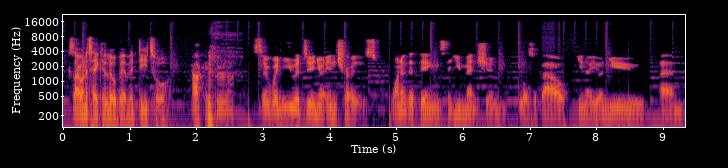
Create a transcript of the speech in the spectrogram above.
because I want to take a little bit of a detour. okay, brilliant. So when you were doing your intros, one of the things that you mentioned was about you know your new um,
